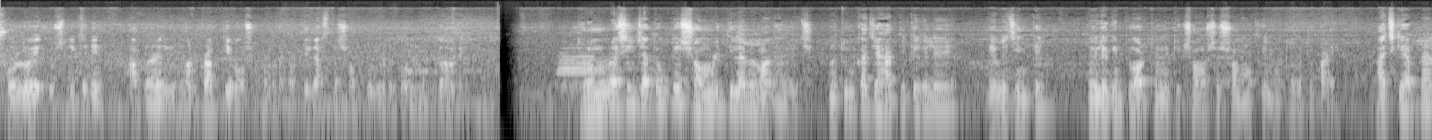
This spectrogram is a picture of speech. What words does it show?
ষোলো একুশ লিখে দিন। আপনার এদিকে ধন প্রাপ্তি এবং সফলতা প্রাপ্তির রাস্তা সম্পূর্ণরূপে উন্মুক্ত হবে। ধনুরাশির জাতকদের সমৃদ্ধি লাভে বাধা রয়েছে। নতুন কাজে হাত দিতে গেলে ভেবে চিনতে নইলে কিন্তু অর্থনৈতিক সমস্যার সম্মুখীন হতে হতে পারে। আজকে আপনার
